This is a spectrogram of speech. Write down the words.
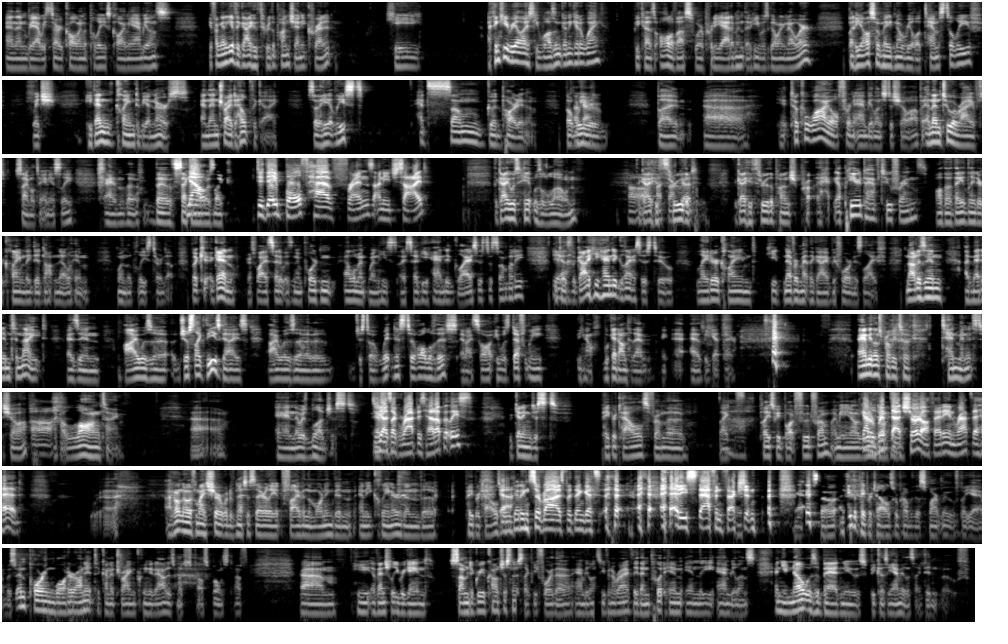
and then yeah, we started calling the police, calling the ambulance. If I'm going to give the guy who threw the punch any credit, he, I think he realized he wasn't going to get away because all of us were pretty adamant that he was going nowhere. But he also made no real attempts to leave, which he then claimed to be a nurse and then tried to help the guy. So he at least had some good part in him. But we were, but uh, it took a while for an ambulance to show up, and then two arrived simultaneously. And the the second Now- one was like Did they both have friends on each side? the guy who was hit was alone. Oh, The guy who that's threw the the guy who threw the punch pro- appeared to have two friends, although they later claimed they did not know him when the police turned up. But again, that's why I said it was an important element when he's. I said he handed glasses to somebody because Yeah. the guy he handed glasses to later claimed he'd never met the guy before in his life. Not as in I met him tonight, as in I was a just like these guys. I was a just a witness to all of this, and I saw it was definitely. You know, we'll get onto them eh, eh, as we get there. Ambulance probably took ten minutes to show up, Oh. like a long time. Uh, and there was blood just. Did you guys like wrap his head up at least? We're getting just paper towels from the like Ugh. place we bought food from. I mean, you know, you Got to really rip that have- shirt off, Eddie, and wrap the head. uh, I don't know if my shirt would have necessarily at five in the morning been any cleaner than the paper towels we Yeah, were getting. survives, but then gets Eddie's staph infection. Yeah, so I think the paper towels were probably the smart move. But yeah, it was and pouring water on it to kind of try and clean it out as much as possible and stuff. Um, he eventually regained some degree of consciousness, like before the ambulance even arrived. They then put him in the ambulance, and you know it was a bad news because the ambulance like didn't move.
